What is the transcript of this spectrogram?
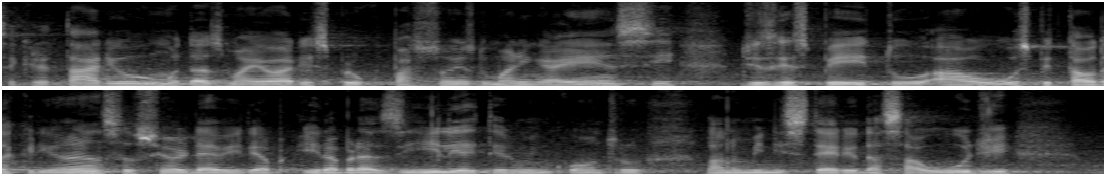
Secretário, uma das maiores preocupações do maringaense diz respeito ao Hospital da Criança. O senhor deve ir a Brasília e ter um encontro lá no Ministério da Saúde.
